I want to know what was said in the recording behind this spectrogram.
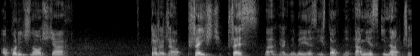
okolicznościach. To, że trzeba przejść przez, tak, jak gdyby jest istotne. Tam jest inaczej.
